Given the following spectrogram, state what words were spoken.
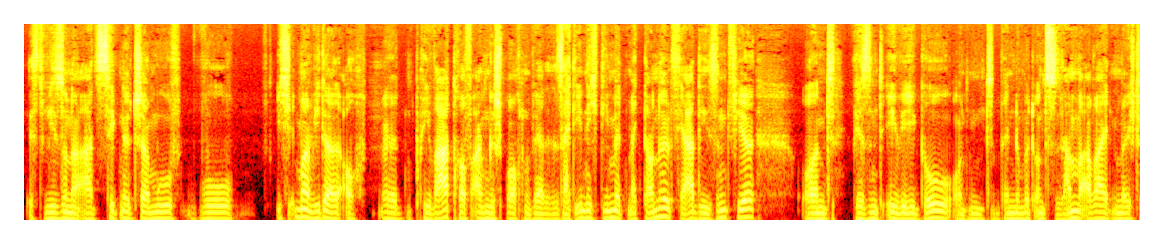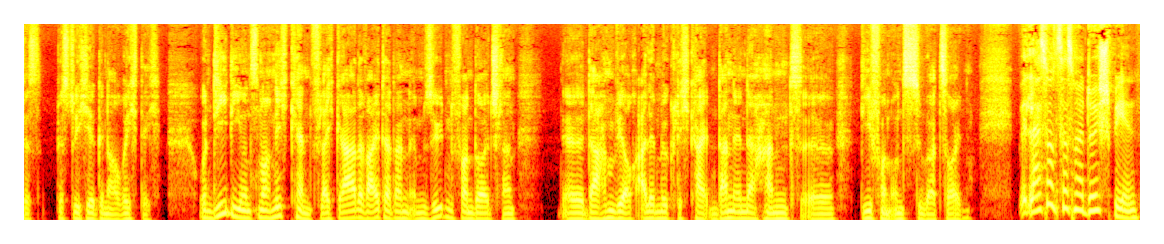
ist wie so eine Art Signature Move, wo ich immer wieder auch äh, privat drauf angesprochen werde. Seid ihr nicht die mit McDonalds? Ja, die sind wir. Und wir sind EWE Go und wenn du mit uns zusammenarbeiten möchtest, bist du hier genau richtig. Und die, die uns noch nicht kennen, vielleicht gerade weiter dann im Süden von Deutschland, äh, da haben wir auch alle Möglichkeiten dann in der Hand, äh, die von uns zu überzeugen. Lass uns das mal durchspielen.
